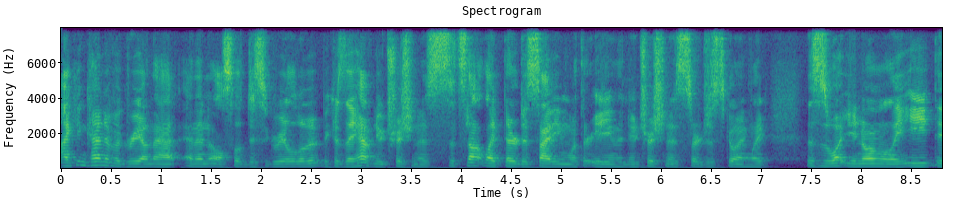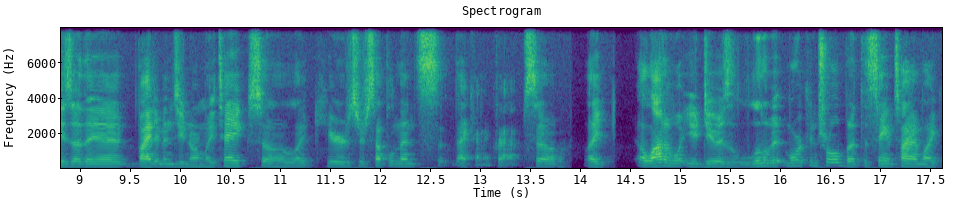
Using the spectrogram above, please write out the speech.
I can kind of agree on that and then also disagree a little bit because they have nutritionists. It's not like they're deciding what they're eating. The nutritionists are just going like, this is what you normally eat. These are the vitamins you normally take. So like, here's your supplements, that kind of crap. So like, a lot of what you do is a little bit more controlled, but at the same time, like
